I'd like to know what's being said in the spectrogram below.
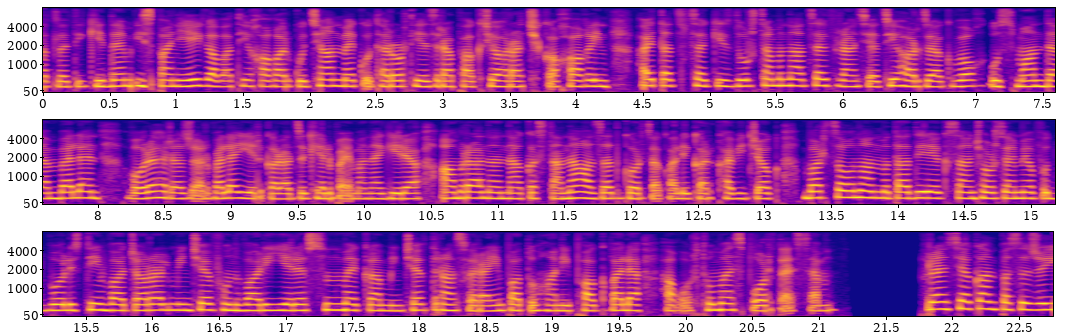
Ատլետիկի դեմ Իսպանիայի գավաթի խաղարկության 1/8 եզրափակչի առաջիկա խաղին։ Հայտացուցակից դուրս է մնացել ֆրանսիացի հարձակվող Ուսման Դեմբելեն, որը հրաժարվել է երկարաձգել պայմանագիրը։ Ամրանը նա կստանա ազատ գործակալի կարգավիճակ։ Բարսելոնան մտադիր է 24-ամյա ֆուտբոլիստին վաճառել մինչև հունվարի 31-ը, մինչև տրանսֆերային պատուհանի փակվելը, հաղորդում է Sport.s-ը։ Ֆրանսիական ՊՍԺ-ի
